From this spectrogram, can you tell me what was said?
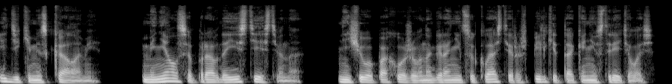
и дикими скалами. Менялся, правда, естественно. Ничего похожего на границу кластера шпильки так и не встретилось.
